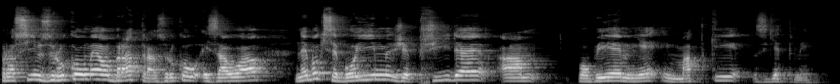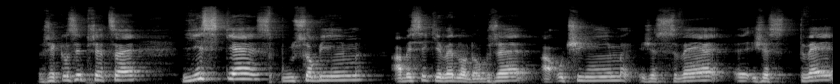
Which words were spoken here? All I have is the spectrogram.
prosím, z rukou mého bratra, z rukou Izaua, neboť se bojím, že přijde a pobije mě i matky s dětmi. Řekl si přece, jistě způsobím, aby si ti vedlo dobře a učiním, že, své, že tvé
